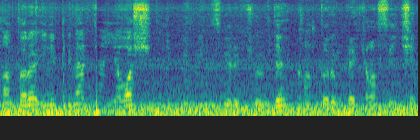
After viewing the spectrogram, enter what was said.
Kantara inip binerken yavaş binmeniz gerekiyor bir de kantarın bekası için.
